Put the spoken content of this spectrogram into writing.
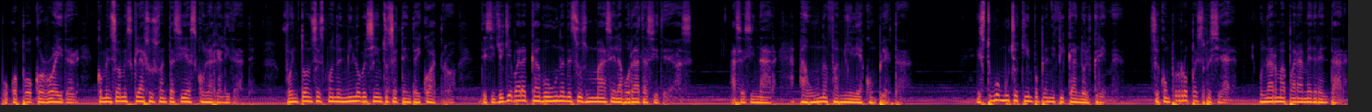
Poco a poco Raider comenzó a mezclar sus fantasías con la realidad. Fue entonces cuando en 1974 decidió llevar a cabo una de sus más elaboradas ideas, asesinar a una familia completa. Estuvo mucho tiempo planificando el crimen. Se compró ropa especial, un arma para amedrentar,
